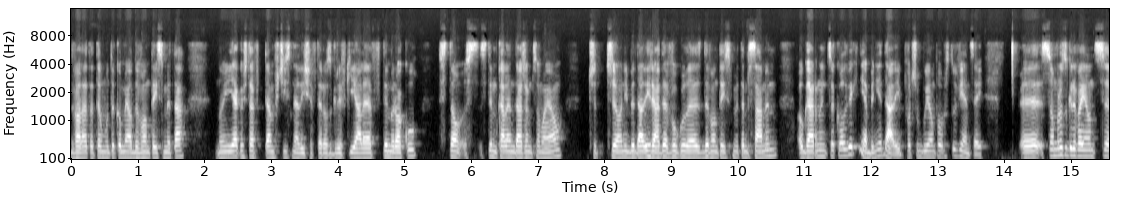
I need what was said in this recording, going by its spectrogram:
dwa lata temu tylko miał Devontae Smitha, no i jakoś tam, tam wcisnęli się w te rozgrywki, ale w tym roku z, to, z, z tym kalendarzem, co mają, czy, czy oni by dali radę w ogóle z Devontae Smithem samym ogarnąć cokolwiek? Nie, by nie dali. Potrzebują po prostu więcej. E, są rozgrywające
